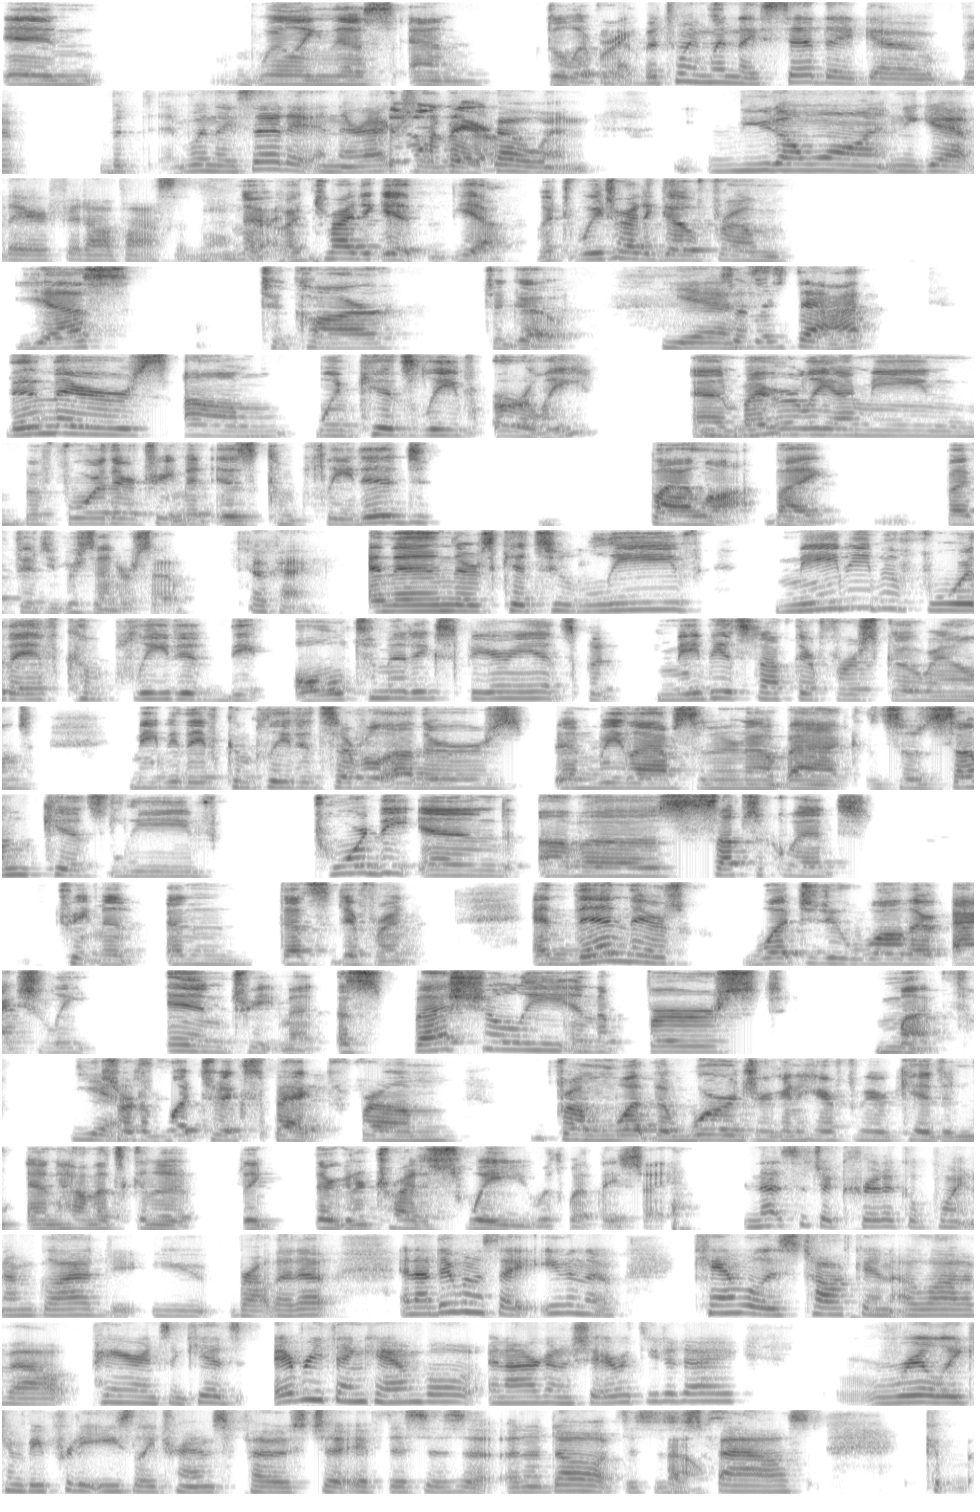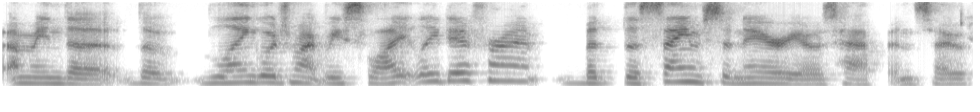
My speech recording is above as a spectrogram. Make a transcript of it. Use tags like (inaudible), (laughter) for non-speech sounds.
in willingness and delivery yeah, between when they said they'd go, but but when they said it and they're actually they're going you don't want any gap there if at all possible. No, right. I try to get, yeah, we try to go from yes to car to go. Yeah. So there's that. Then there's um, when kids leave early. And mm-hmm. by early, I mean before their treatment is completed by a lot, by by 50% or so. Okay. And then there's kids who leave maybe before they have completed the ultimate experience, but maybe it's not their first go round maybe they've completed several others and relapsed and are now back. And so some kids leave toward the end of a subsequent treatment, and that's different. And then there's what to do while they're actually in treatment, especially in the first month. Yes. Sort of what to expect from from what the words you're going to hear from your kids and, and how that's going to they, they're going to try to sway you with what they say. And that's such a critical point and i'm glad you brought that up. And i do want to say even though campbell is talking a lot about parents and kids everything campbell and i are going to share with you today really can be pretty easily transposed to if this is a, an adult if this is a spouse. i mean the the language might be slightly different but the same scenarios happen. So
